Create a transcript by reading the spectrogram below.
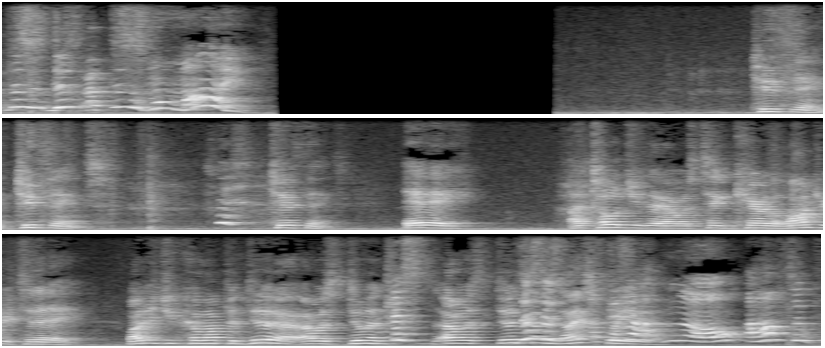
This is, this, uh, this is not mine. Two things. Two things. Two things. A, I told you that I was taking care of the laundry today. Why did you come up and do it? I, I was doing. This- I was doing something is nice for you. I- no, I have to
